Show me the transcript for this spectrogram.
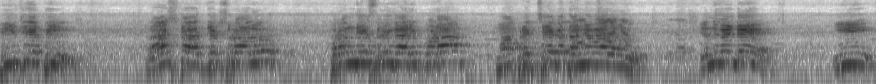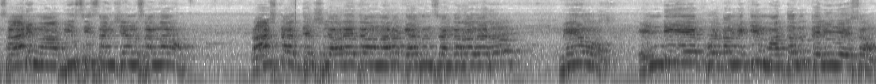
బీజేపీ రాష్ట్ర అధ్యక్షురాలు పురంధేశ్వరి గారికి కూడా మా ప్రత్యేక ధన్యవాదాలు ఎందుకంటే ఈసారి మా బీసీ సంక్షేమ సంఘం రాష్ట్ర అధ్యక్షులు ఎవరైతే ఉన్నారో కేశన్ శంకర్రావు గారు మేము ఎన్డీఏ కూటమికి మద్దతు తెలియజేశాం.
